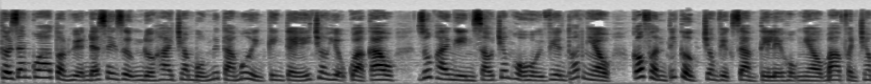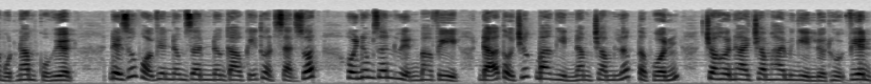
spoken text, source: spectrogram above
Thời gian qua, toàn huyện đã xây dựng được 248 mô hình kinh tế cho hiệu quả cao, giúp 2.600 hộ hội viên thoát nghèo, góp phần tích cực trong việc giảm tỷ lệ hộ nghèo 3% một năm của huyện. Để giúp hội viên nông dân nâng cao kỹ thuật sản xuất, Hội Nông dân huyện Ba Vì đã tổ chức 3.500 lớp tập huấn cho hơn 220.000 lượt hội viên.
